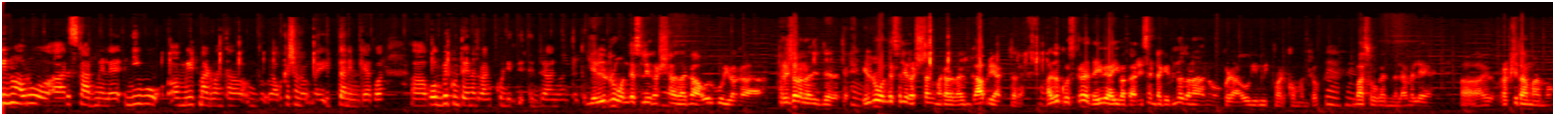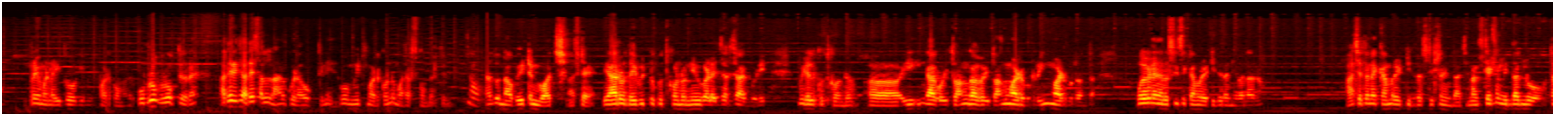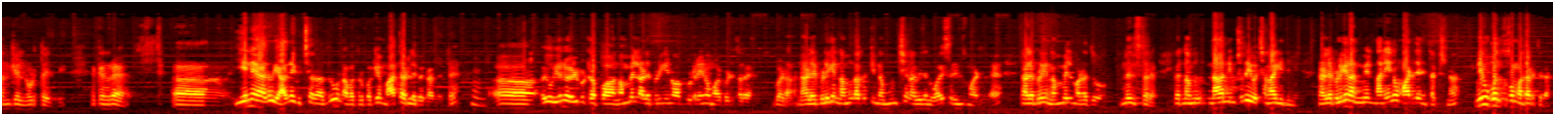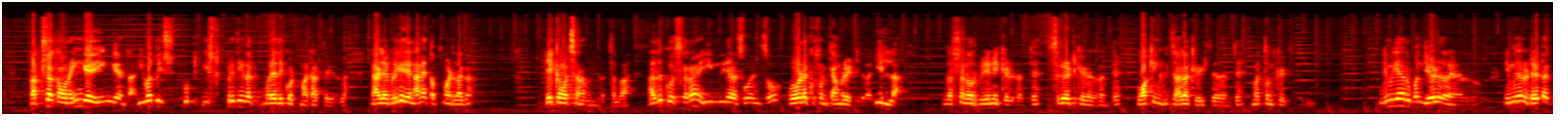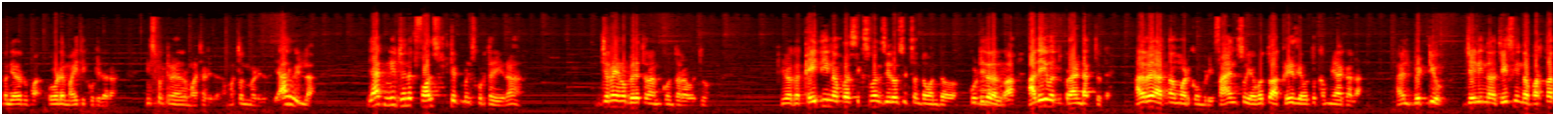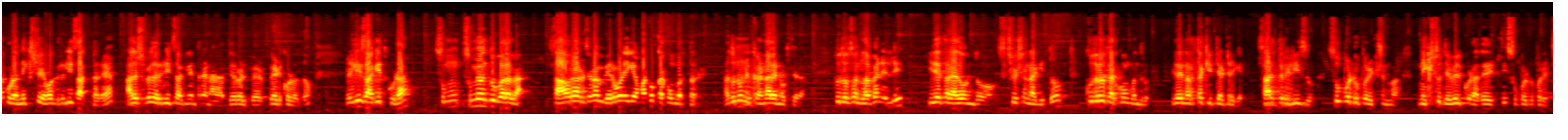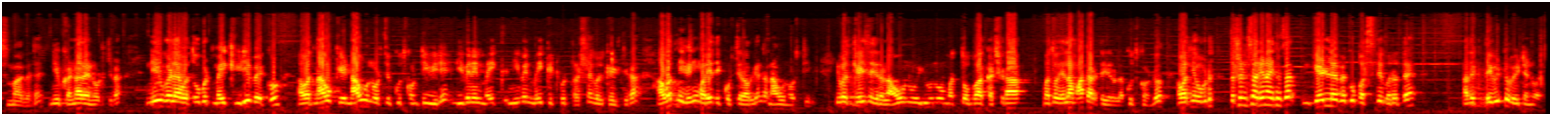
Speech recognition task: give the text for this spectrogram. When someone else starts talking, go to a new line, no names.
ಇನ್ನು ಅವರು ಅರೆಸ್ಟ್ ಆದ್ಮೇಲೆ ನೀವು ಮೀಟ್ ಮಾಡುವಂತ ಒಂದು ಅವಕಾಶ ಇತ್ತ ನಿಮ್ಗೆ? ಅಥವಾ ಹೋಗ್ಬೇಕು ಅಂತ ಏನಾದ್ರು ಅನ್ಕೊಂಡಿದ್ರ ಅನ್ನುವಂಥದ್ದು?
ಎಲ್ಲರೂ ಒಂದೇ ಸಲ ರಶ್ ಆದಾಗ ಅವ್ರಿಗೂ ಇವಾಗ ಪ್ರೆಷರ್ ಅನ್ನೋದು ಇರುತ್ತೆ. ಎಲ್ಲರೂ ಒಂದೇ ಸಲ ರಶ್ ಆಗಿ ಮಾತಾಡಿದಾಗ ಗಾಬರಿ ಆಗ್ತಾರೆ. ಅದಕ್ಕೋಸ್ಕರ ದೈವ ಇವಾಗ ರೀಸೆಂಟ್ ಆಗಿ ಇನ್ನೊಂದು ನಾನು ಕೂಡ ಹೋಗಿ ಮೀಟ್ ಮಾಡ್ಕೊಂಡ್ಬಂದ್ರು. ಬಾಸ್ ಹೋಗಾದ್ಮೇಲೆ ಆಮೇಲೆ ರಕ್ಷಿತಾ ಮಾಮು ಪ್ರೇಮಣ್ಣ ಇದು ಹೋಗಿ ಮೀಟ್ ಮಾಡ್ಕೊಂಡ್ಬಂದ್ರು ಒಬ್ರು ಹೋಗ್ತಿದ್ರೆ. ಅದೇ ರೀತಿ ಅದೇ ಸಲ ನಾನು ಕೂಡ ಹೋಗ್ತೀನಿ. ಹೋಗಿ ಮೀಟ್ ಮಾಡ್ಕೊಂಡು ಮಾತಾಡ್ಸ್ಕೊಂಡ್ ಬರ್ತೀನಿ ಅದು ನಾವು ವೇಟ್ ಅಂಡ್ ವಾಚ್ ಅಷ್ಟೇ. ಯಾರು ದಯವಿಟ್ಟು ಕುತ್ಕೊಂಡು ನೀವುಗಳೇ ಚರ್ಚೆ ಆಗ್ಬಿಡಿ. ಮಿಡಲ್ ಕುತ್ಕೊಂಡು ಹಿಂಗಾಗೋಯ್ತು ಹಂಗಾಗೋಯ್ತು ಹಂಗ್ ಮಾಡ್ಬಿಟ್ರು ಹಿಂಗ್ ಮಾಡ್ಬಿಟ್ರು ಅಂತ. ಒಳಗಡೆ ಸಿ ಸಿ ಕ್ಯಾಮ್ರಾ ಇಟ್ಟಿದ್ದೀರಾ ನೀವೆಲ್ಲರೂ? ಆಚೆ ತನಕ ಕ್ಯಾಮ್ರಾ ಇಟ್ಟಿದ್ರೆ ಸ್ಟೇಷನ್ ಇಂದ. ಆಚೆ ನಾನು ಸ್ಟೇಷನ್ ಇದ್ದಾಗಲೂ ತನಿಖೆಯಲ್ಲಿ ನೋಡ್ತಾ ಇದ್ವಿ. ಯಾಕಂದ್ರೆ ಆ, ಏನೇ ಆದ್ರೂ ಯಾವುದೇ ವಿಚಾರ ಆದ್ರೂ ನಾವು ಅದ್ರ ಬಗ್ಗೆ ಮಾತಾಡ್ಲೇಬೇಕಾಗುತ್ತೆ. ಅಯ್ಯೋ ಏನೋ ಹೇಳ್ಬಿಟ್ರಪ್ಪ ನಮ್ಮೇಲೆ ನಾಳೆ ಬೆಳಿಗ್ಗೆ ಏನೋ ಆಗ್ಬಿಟ್ರೆ ಏನೋ ಮಾಡ್ಬಿಡ್ತಾರೆ. ಬೇಡ ನಾಳೆ ಬೆಳಿಗ್ಗೆ ನಮ್ಗಾಗಕ್ಕಿಂತ ಮುಂಚೆ ನಾವು ಇದನ್ನ ವಾಯ್ಸ್ ರಿಲೀಸ್ ಮಾಡಿದ್ರೆ ನಾಳೆ ಬೆಳಿಗ್ಗೆ ನಮ್ಮ ಮೇಲೆ ಮಾಡೋದು ನಿಲ್ಲಿಸ್ತಾರೆ. ಇವತ್ತು ನಮ್ ನಾನು ನಿಮ್ಮ ಜೊತೆ ಇವತ್ತು ಚೆನ್ನಾಗಿದ್ದೀನಿ. ನಾಳೆ ಬೆಳಿಗ್ಗೆ ನನ್ನ ಮೇಲೆ ನಾನೇನೋ ಮಾಡಿದೆ ಅಂದ ತಕ್ಷಣ ನೀವು ಬಂದು ಕೂತ್ಕೊಂಡು ಮಾತಾಡ್ತೀರಾ? ರಕ್ಷಕ ಅವ್ನು ಹಿಂಗೆ ಹಿಂಗೆ ಅಂತ. ಇವತ್ತು ಇಷ್ಟು ಇಷ್ಟು ಪ್ರೀತಿಯಿಂದ ಮರ್ಯಾದೆ ಕೊಟ್ಟು ಮಾತಾಡ್ತಿರಲ್ಲ ನಾಳೆ ಬೆಳಿಗ್ಗೆ ನಾನೇ ತಪ್ಪು ಮಾಡಿದಾಗ ಏಕವಚನ ಬಂದ್ಬಿಡುತ್ತಲ್ವಾ? ಅದಕ್ಕೋಸ್ಕರ ಈ ಮೀಡಿಯಾ ಸೋ ಅನ್ಸೋ ಫೋನ್ ಕೂತ್ಕೊಂಡು ಕ್ಯಾಮ್ರಾ ಇಟ್ಟಿದ್ರ. ಇಲ್ಲ. ದರ್ಶನ್ ಅವ್ರು ಬಿರಿಯಾನಿ ಕೇಳಿದಂತೆ ಸಿಗರೇಟ್ ಕೇಳಿದ್ರಂತೆ ವಾಕಿಂಗ್ ಜಾಗ ಕೇಳ್ತಿದ್ರಂತೆ ಮತ್ತೊಂದು ಕೇಳಿ ನಿಮ್ಗೆ ಯಾರು ಬಂದು ಹೇಳಿದ್ರೆ ಏನಾದ್ರು? ನಿಮ್ಗೆ ಡೇಟ್ ಡೇಟಾಗಿ ಬಂದು ಯಾರು ಒಳ್ಳೆ ಮಾಹಿತಿ ಕೊಟ್ಟಿದಾರ? ಇನ್ಸ್ಪೆಕ್ಟರ್ ಏನಾದ್ರು ಮಾತಾಡಿದಾರ? ಮತ್ತೊಂದು ಮಾಡಿದ್ರು. ಯಾರು ಇಲ್ಲ. ಯಾಕೆ ನೀವು ಜನಕ್ಕೆ ಫಾಲ್ಸ್ ಸ್ಟೇಟ್ಮೆಂಟ್ಸ್ ಕೊಡ್ತಾ ಇದೀರಾ ಜನ ಏನೋ ಬೇರೆ ತರ ಅನ್ಕೊಂತಾರ ಅವತ್ತು. ಇವಾಗ ಕೈದಿ number six one zero six ಅಂತ ಒಂದು ಕೊಟ್ಟಿದಾರಲ್ವಾ? ಅದೇ ಇವತ್ತು ಬ್ರ್ಯಾಂಡ್ ಆಗ್ತದೆ. ಆದ್ರೆ ಅರ್ಥ ಮಾಡ್ಕೊಂಬಿಡಿ. ಫ್ಯಾನ್ಸ್ ಯಾವತ್ತು ಆ ಕ್ರೇಜ್ ಯಾವತ್ತು ಕಮ್ಮಿ ಆಗಲ್ಲ. ಅಲ್ಲಿ ಬೆಟ್ಟಿಯು ಜೈಲಿಂದ ಜೇಸಿಯಿಂದ ಬರ್ತಾ ಕೂಡ ನೆಕ್ಸ್ಟ್ ಯಾವಾಗ ರಿಲೀಸ್ ಆಗ್ತಾರೆ? ಆದಷ್ಟು ಬೇಗ ರಿಲೀಸ್ ಆಗಲಿ ಅಂತ ನಾನು ದೇವರಲ್ಲಿ ಬೇಡ್- ಬೇಡ್ಕೊಳ್ಳೋದು. ರಿಲೀಸ್ ಆಗಿದ್ ಕೂಡ ಸುಮ್ ಸುಮ್ಮನೆ ಅಂತೂ ಬರಲ್ಲ. ಸಾವಿರಾರು ಜನ ಮೆರವಣಿಗೆ ಮಾಡ್ಕೊಂಡು ಕರ್ಕೊಂಡ್ ಬರ್ತಾರೆ. ಅದನ್ನು ನೀವು ಕಣ್ಣಾರೆ ನೋಡ್ತೀರಾ. ಟೂ ತೌಸಂಡ್ ಲೆವೆನ್ ಅಲ್ಲಿ ಇದೇ ತರ ಒಂದು ಸಿಚುವೇಶನ್ ಆಗಿತ್ತು. ಕುದುರೆ ಕರ್ಕೊಂಡ್ ಬಂದ್ರು. ಇದೇ ನರ್ತಕಿ ಥಿಯೇಟರ್ಗೆ Saartha release super duper hit cinema next Devil ಕೂಡ ಅದೇ ರೀತಿ ಸೂಪರ್ ಡೂಪರ್ ಹಿಟ್ ಸಿನಿಮಾ ಆಗುತ್ತೆ. ನೀವು ಕಣ್ಣಾರೆ ನೋಡ್ತೀರಾ. ನೀವುಗಳೇ ಅವತ್ತು ಹೋಗ್ಬಿಟ್ಟು ಮೈಕ್ ಹಿಡಿಬೇಕು. ಅವತ್ತು ನಾವು ನಾವು ನೋಡ್ತೀವಿ ಕೂತ್ಕೊಂಡು ಟಿವಿಲಿ ನೀವೇನೇನ್ ಮೈಕ್ ನೀವೇನ್ ಮೈಕ್ ಇಟ್ಬಿಟ್ಟು ಪ್ರಶ್ನೆಗಳು ಕೇಳ್ತೀರಾ. ಅವತ್ತು ನೀವು ಹೆಂಗ್ ಮರ್ಯಾದೆ ಕೊಡ್ತೀರಾ ಅವ್ರಿಗೆ ನಾವು ನೋಡ್ತೀವಿ. ಇವತ್ತು ಕೇಳ್ತಾ ಇದ್ರಲ್ಲ, ಅವನು, ಇವನು, ಮತ್ತೊಬ್ಬ ಕಚಡ ಮತ್ತೆ ಎಲ್ಲ ಮಾತಾಡ್ತಾ ಇದ್ರಲ್ಲ ಕೂತ್ಕೊಂಡು. ಅವತ್ತು ನೀವು ಪ್ರಶ್ನೆ ಸರ್ ಏನಾಯ್ತು ಸರ್? ಕೇಳಲೇಬೇಕು, ಪರಿಸ್ಥಿತಿ ಬರುತ್ತೆ. ಅದಕ್ಕೆ ದಯವಿಟ್ಟು ವೇಟ್ ಅಂಡ್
